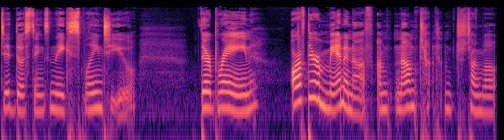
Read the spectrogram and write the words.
did those things and they explained to you their brain or if they're man enough, I'm now I'm, t- I'm just talking about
